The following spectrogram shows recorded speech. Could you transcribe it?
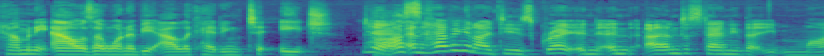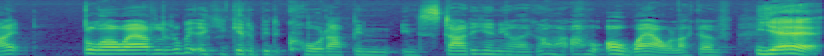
how many hours I want to be allocating to each yeah. task. And having an idea is great, and, and understanding that it might blow out a little bit. Like you get a bit caught up in, in study, and you're like, oh, oh, oh wow, like I've Yeah.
